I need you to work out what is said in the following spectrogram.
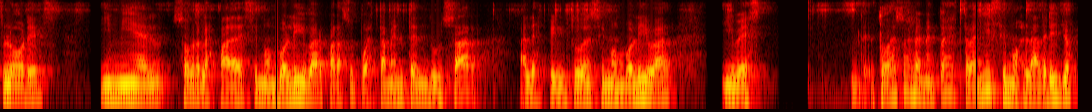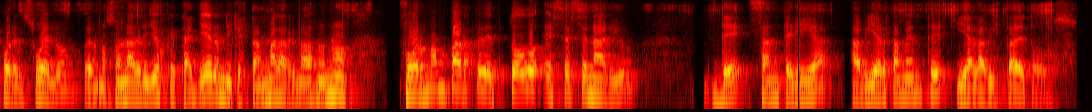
flores y miel sobre la espada de Simón Bolívar para supuestamente endulzar al espíritu de Simón Bolívar y ves todos esos elementos extrañísimos, ladrillos por el suelo, pero no son ladrillos que cayeron ni que están mal arrimados, no, no, forman parte de todo ese escenario de santería abiertamente y a la vista de todos.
